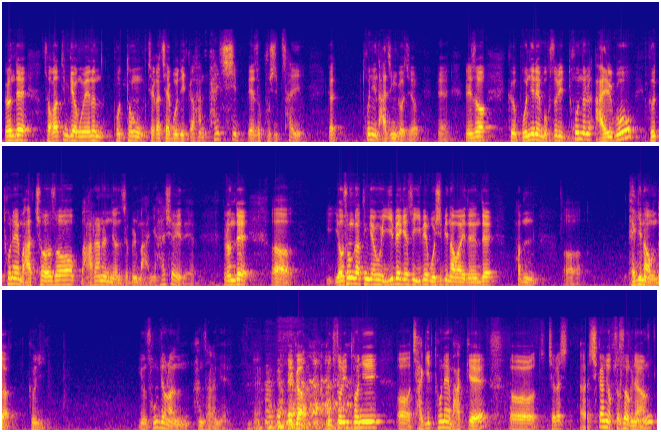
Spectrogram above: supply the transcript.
그런데 저 같은 경우에는 보통 제가 재보니까 한 80에서 90 사이, 그러니까 톤이 낮은 거죠. 예, 그래서 그 본인의 목소리 톤을 알고 그 톤에 맞춰서 말하는 연습을 많이 하셔야 돼요. 그런데 어, 여성 같은 경우 200에서 250이 나와야 되는데 한 어, 100이 나온다. 그 이건 성전환 한 사람이에요. 예. 그러니까 목소리 톤이 어, 자기 톤에 맞게 어, 제가 시, 간이 없어서 그냥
